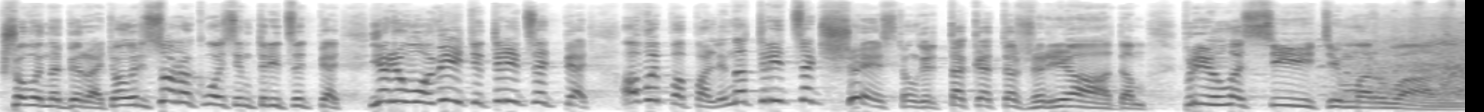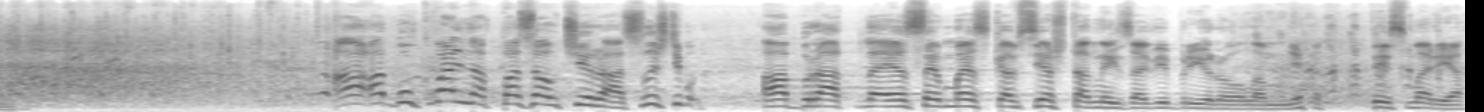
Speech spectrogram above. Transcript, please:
что вы набираете. Он говорит, 48-35. Я говорю, во, видите, 35. А вы попали на 36. Он говорит, так это же рядом. Пригласите Марван. А, а буквально позавчера, слышите, обратная смс все штаны завибрировала мне. Ты смотри. а.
